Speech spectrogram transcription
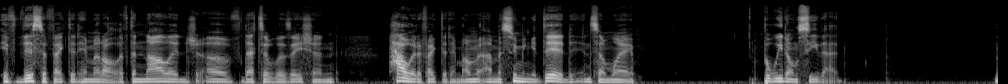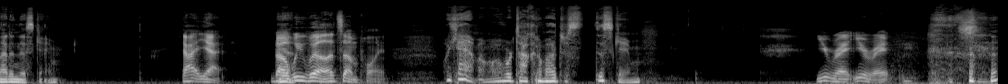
if this affected him at all. If the knowledge of that civilization how it affected him. I'm I'm assuming it did in some way. But we don't see that. Not in this game. Not yet, but Yeah. we will at some point. Well, yeah, but we're talking about just this game. You're right. You're right. All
